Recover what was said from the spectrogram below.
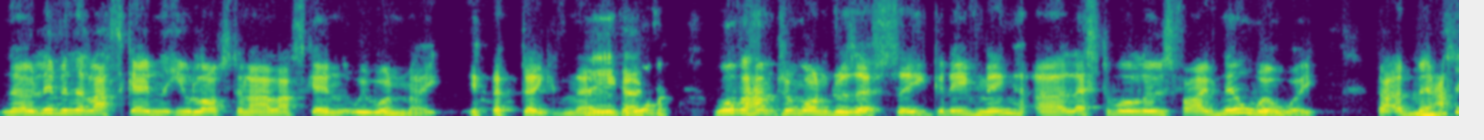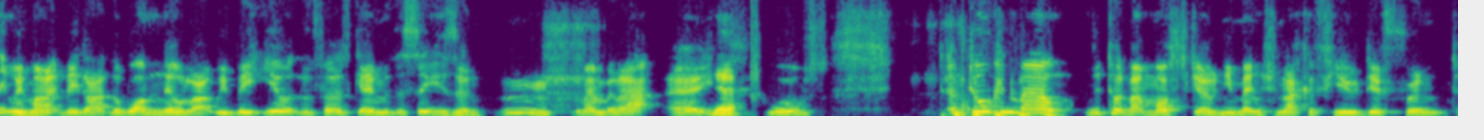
no, live in the last game that you lost and our last game that we won, mate. Take it from there. There you go. Wolver- Wolverhampton Wanderers FC. Good evening. Uh, Leicester will lose 5 0, will we? That mm. I think we might be like the 1 0, like we beat you at the first game of the season. Mm, remember that, eh? Yeah. Wolves. I'm talking about, we talked about Moscow, and you mentioned like a few different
